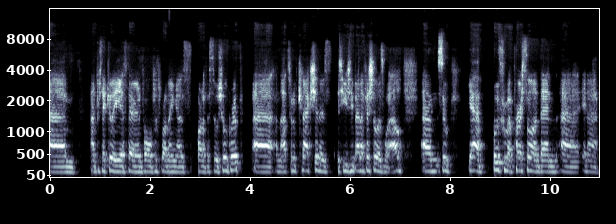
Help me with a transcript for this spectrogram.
Um, and particularly if they're involved with running as part of a social group, uh, and that sort of connection is, is hugely beneficial as well. Um, so yeah, both from a personal and then uh, in a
